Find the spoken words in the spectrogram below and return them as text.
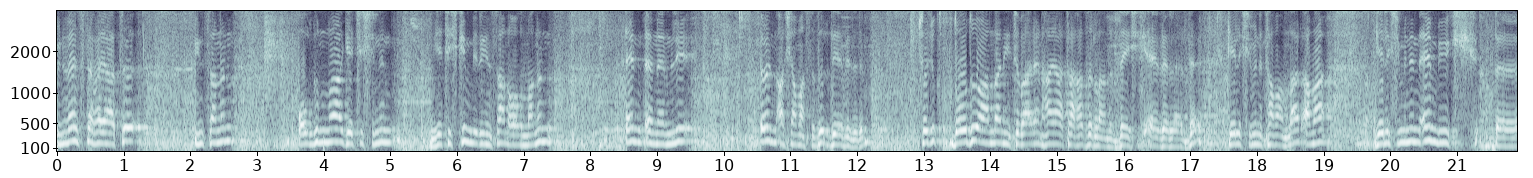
Üniversite hayatı insanın olgunluğa geçişinin yetişkin bir insan olmanın en önemli ön aşamasıdır diyebilirim. Çocuk doğduğu andan itibaren hayata hazırlanır değişik evrelerde. Gelişimini tamamlar ama gelişiminin en büyük e,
